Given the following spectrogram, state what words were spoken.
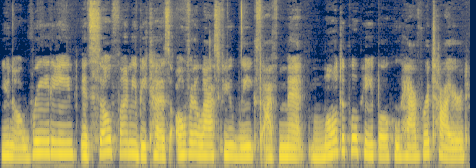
you know, reading. It's so funny because over the last few weeks, I've met multiple people who have retired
